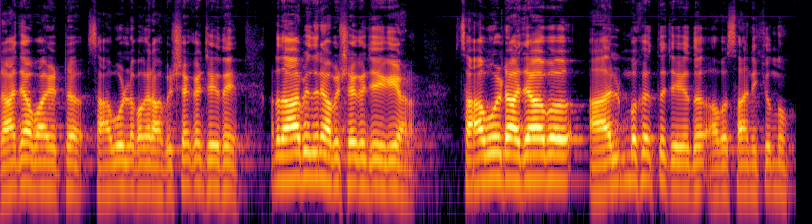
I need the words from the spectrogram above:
രാജാവായിട്ട് സാവൂളിന്റെ പകരം അഭിഷേകം ചെയ്തേ. അത് ദാവീദിനെ അഭിഷേകം ചെയ്യുകയാണ്. സാവൂൾ രാജാവ് ആത്മഹത്യ ചെയ്ത് അവസാനിക്കുന്നു.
